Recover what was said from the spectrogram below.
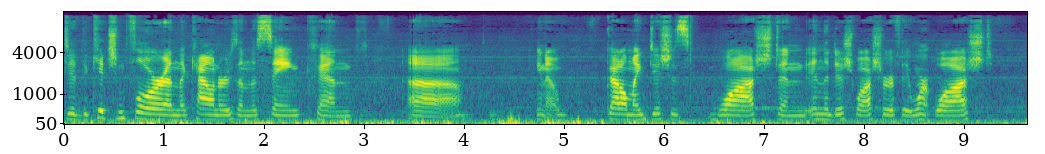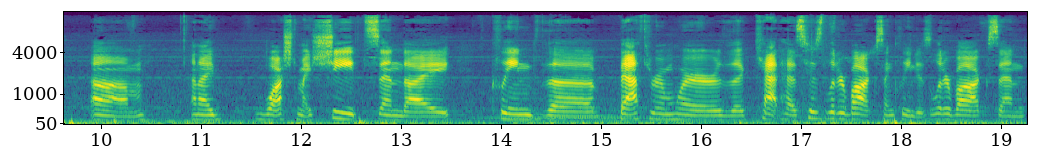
did the kitchen floor and the counters and the sink and uh, you know, got all my dishes washed and in the dishwasher if they weren't washed. Um, and I washed my sheets and I cleaned the bathroom where the cat has his litter box and cleaned his litter box and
